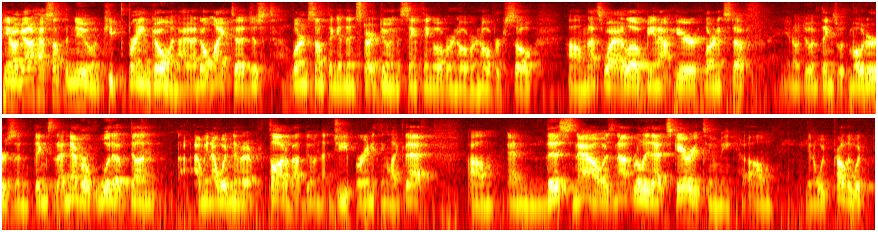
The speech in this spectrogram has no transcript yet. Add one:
you know, I gotta have something new and keep the brain going. I, I, don't like to just learn something and then start doing the same thing over and over and over. So um, that's why I love being out here, learning stuff, you know, doing things with motors and things that I never would have done. I mean, I wouldn't have ever thought about doing that Jeep or anything like that. Um, and this now is not really that scary to me. Um, you know, we probably would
